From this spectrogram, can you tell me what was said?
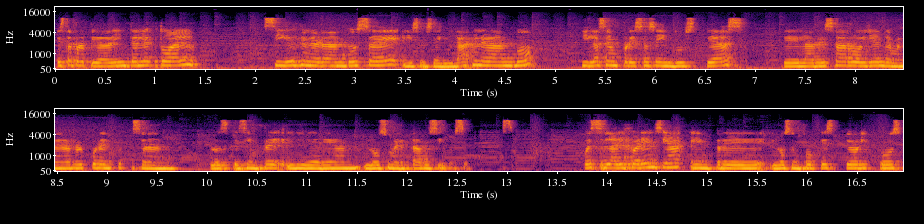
Esta propiedad intelectual sigue generándose y se seguirá generando y las empresas e industrias que la desarrollen de manera recurrente pues serán los que siempre lideran los mercados y los sectores. Pues la diferencia entre los enfoques teóricos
